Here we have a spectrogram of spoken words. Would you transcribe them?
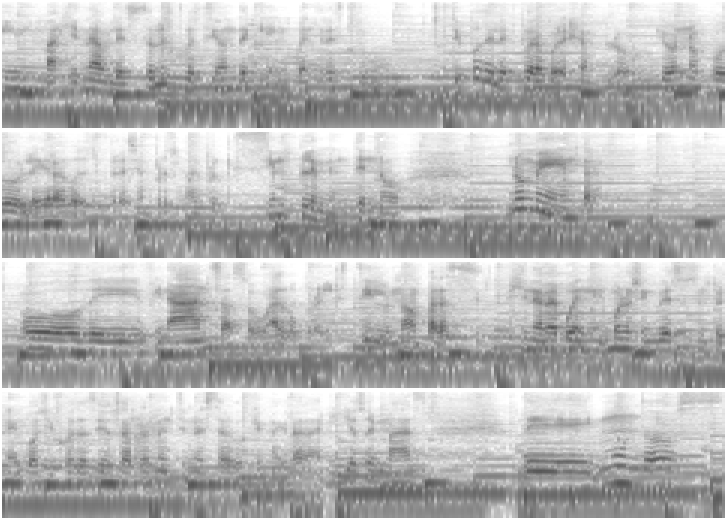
inimaginables, solo es cuestión de que encuentres tu, tu tipo de lectura, por ejemplo. Yo no puedo leer algo de superación personal porque simplemente no, no me entra o de finanzas o algo por el estilo, ¿no? Para generar buenos ingresos en tu negocio y cosas así. O sea, realmente no es algo que me agrada a mí. Yo soy más de mundos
